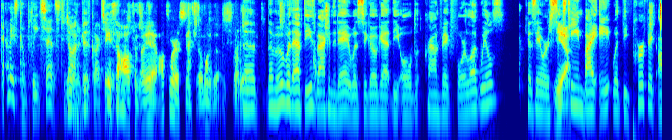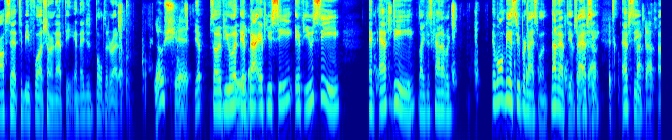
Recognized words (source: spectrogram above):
That makes complete sense to do on a drift the- car too. it's the Altima. Yeah, Altima or Sentra, one of those. But, yeah. The the move with FDs back in the day was to go get the old Crown Vic four lug wheels because they were Yeah. 16 by 8 with the perfect offset to be flush on an FD, and they just bolted right up. No shit. Yep. So if you would, if back, if you see, if you see an FD, like just kind of a, it won't be a super nice one. Not an FD. I'm sorry, Clapped FC. out. It's FC. out. Uh,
